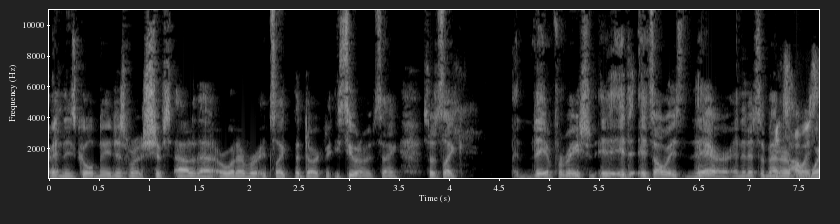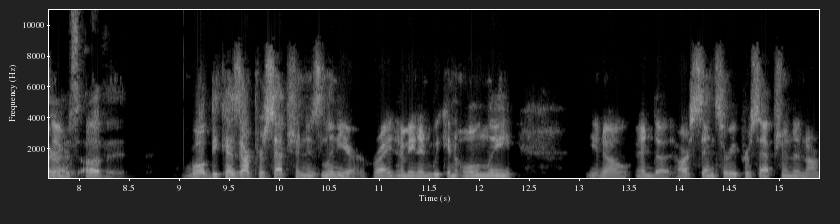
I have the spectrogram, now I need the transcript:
in these golden ages when it shifts out of that or whatever it's like the darkness. You see what i'm saying? So it's like the information it, it, it's always there and then it's a matter It's of always there. awareness of it. Well, because our perception is linear, right? I mean, and we can only, you know, and uh, our sensory perception and our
